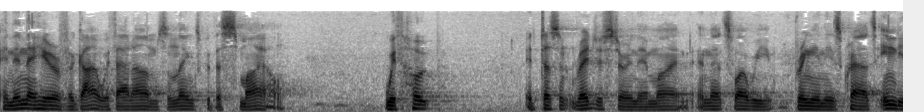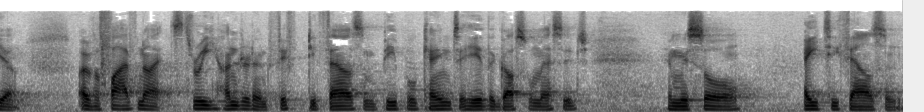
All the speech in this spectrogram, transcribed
And then they hear of a guy without arms and legs with a smile, with hope. It doesn't register in their mind, and that's why we bring in these crowds. India, over five nights, 350,000 people came to hear the gospel message, and we saw 80,000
